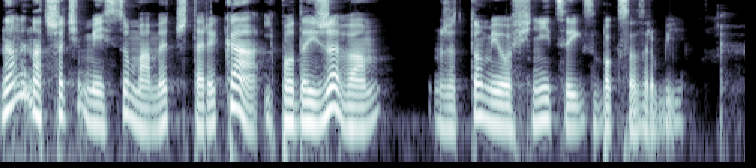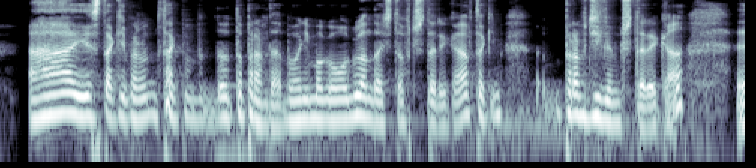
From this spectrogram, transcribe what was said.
No ale na trzecim miejscu mamy 4K i podejrzewam, że to miłośnicy Xboxa zrobili. A, jest takie, pra- tak, to, to prawda, bo oni mogą oglądać to w 4K, w takim prawdziwym 4K, Yy,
